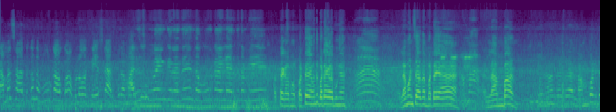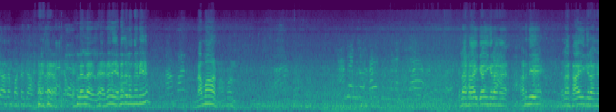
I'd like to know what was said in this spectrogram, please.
லெமன் சாதத்துக்கும் அந்த ஊறுகாவுக்கும் அவ்வளோ டேஸ்ட் அற்புதமா இருக்கு. சுவைங்கிறது இந்த ஊறுகாயில இருக்கு தம்பி. பட்டை கலப்புங்க பட்டையை வந்து பட்டை கலப்புங்க ஆ. லெமன் சாதம் பட்டையா? லம்பான். லம்பன் ஜாதம் பட்ட ஜாதம். இல்ல இல்ல இல்ல. என்ன என்ன சொல்லுங்க நீ? நமான். எல்லாம் ஹாய் காய்ங்கிறாங்க. ஆனந்தி எல்லாம் ஹாய்ங்கிறாங்க.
